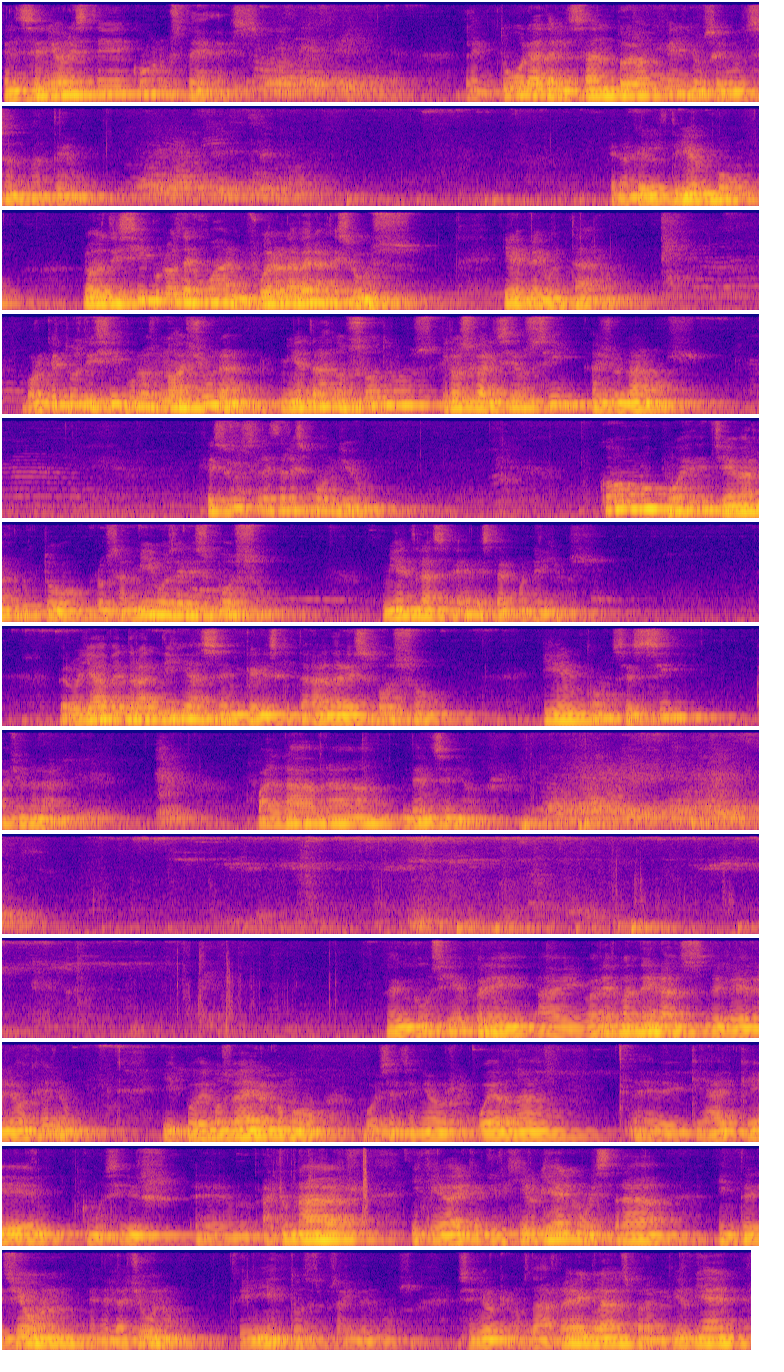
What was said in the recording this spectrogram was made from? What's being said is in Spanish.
El Señor esté con ustedes. Lectura del Santo Evangelio según San Mateo. En aquel tiempo, los discípulos de Juan fueron a ver a Jesús y le preguntaron, ¿por qué tus discípulos no ayunan mientras nosotros y los fariseos sí ayunamos? Jesús les respondió, ¿cómo pueden llevar luto los amigos del esposo mientras Él está con ellos? Pero ya vendrán días en que les quitarán el esposo y entonces sí ayunarán. Palabra del Señor. Como siempre, hay varias maneras de leer el Evangelio y podemos ver cómo pues, el Señor recuerda eh, que hay que, como decir, eh, ayunar y que hay que dirigir bien nuestra intención en el ayuno. ¿sí? Entonces, pues ahí vemos el Señor que nos da reglas para vivir bien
